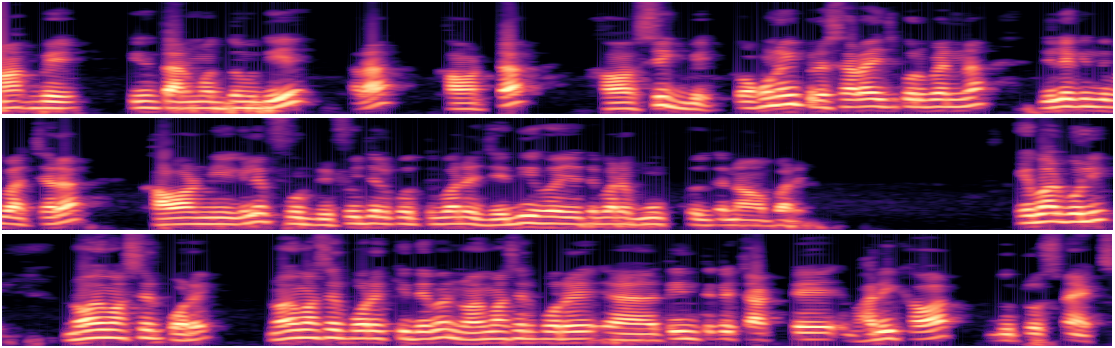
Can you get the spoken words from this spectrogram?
মাখবে, কিন্তু তার মাধ্যম দিয়ে তারা খাবারটা খাওয়া শিখবে। কখনোই প্রেসারাইজ করবেন না। দিলে কিন্তু বাচ্চারা খাওয়ার নিয়ে গেলে ফুড রিফিউজাল করতে পারে, জেদি হয়ে যেতে পারে, মুখ খুলতে নাও পারে। এবার বলি, নয় মাসের পরে, নয় মাসের পরে কি দেবেন? নয় মাসের পরে তিন থেকে চারটে ভারী খাওয়ার, দুটো স্ন্যাক্স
